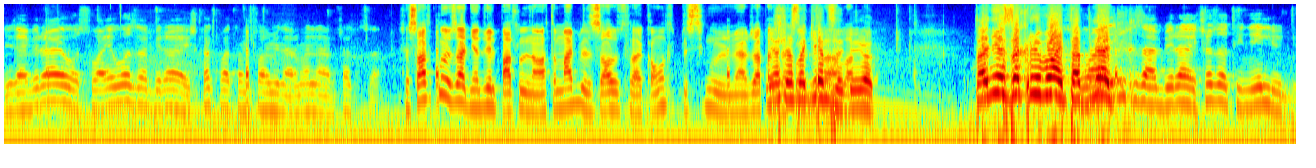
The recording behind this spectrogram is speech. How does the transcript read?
Не забирай его, своего забираешь. Как потом с вами нормально общаться? Сейчас открою заднюю дверь патрульного автомобиля, сразу человека кому-то пристегнули меня. Меня сейчас агент заберет. Да не закрывай, да, блядь. Своих забирай, что за ты не люди?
